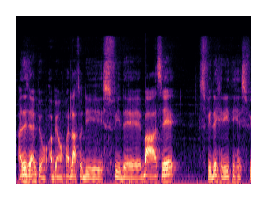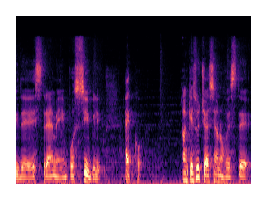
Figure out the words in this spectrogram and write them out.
Ad esempio abbiamo parlato di sfide base, sfide critiche, sfide estreme e impossibili. Ecco, anche i successi hanno queste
